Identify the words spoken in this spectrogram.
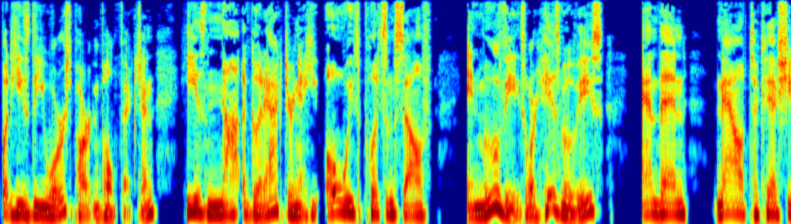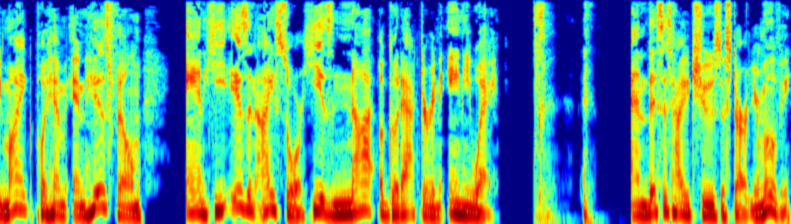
but he's the worst part in Pulp Fiction. He is not a good actor, and yet he always puts himself in movies or his movies. And then now Takeshi Mike put him in his film, and he is an eyesore. He is not a good actor in any way. And this is how you choose to start your movie.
